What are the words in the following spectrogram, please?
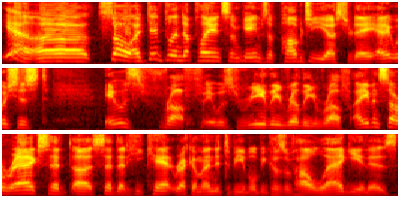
yeah, uh, so I did end up playing some games of PUBG yesterday, and it was just, it was rough. It was really, really rough. I even saw Rags had uh, said that he can't recommend it to people because of how laggy it is,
